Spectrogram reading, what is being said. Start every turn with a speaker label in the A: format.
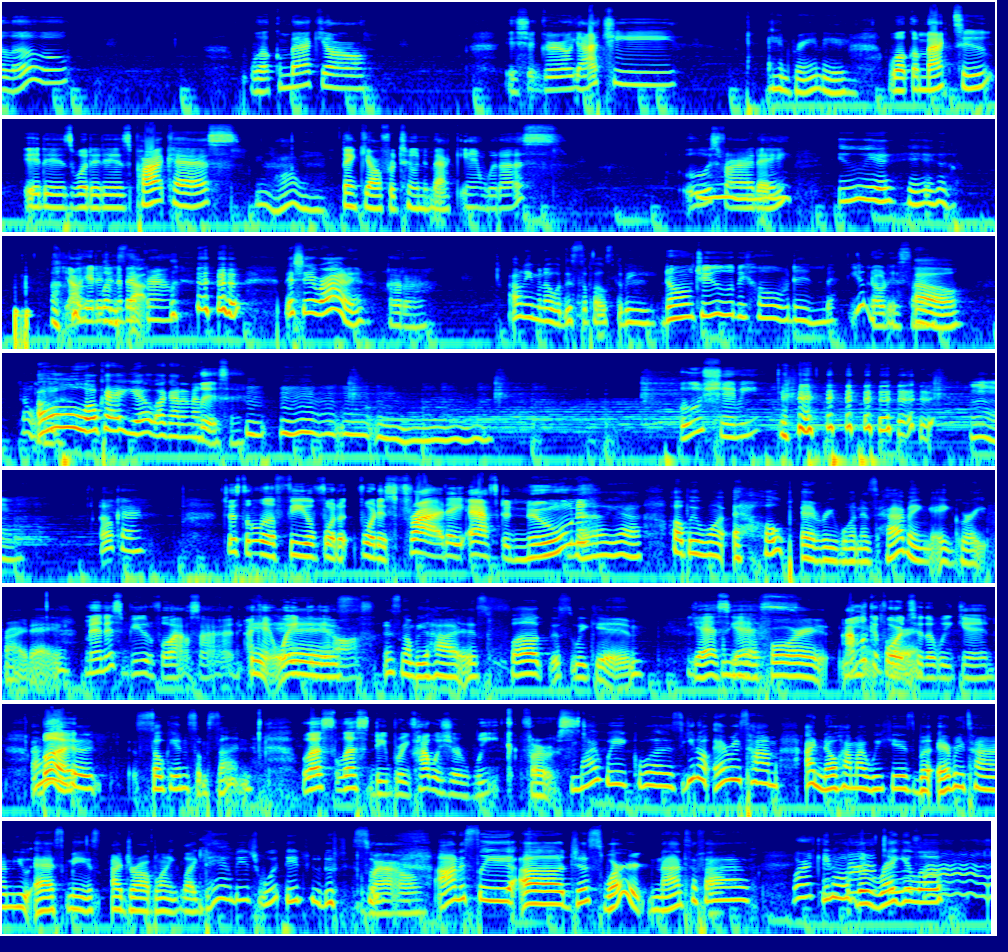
A: Hello. Welcome back, y'all. It's your girl Yachi.
B: And Brandy.
A: Welcome back to It Is What It Is podcast.
B: You.
A: Thank y'all for tuning back in with us. Ooh, it's Friday.
B: Ooh, yeah.
A: Y'all hear it in the
B: stop.
A: background?
B: That shit riding.
A: Hold on.
B: I don't even know what this is supposed to be.
A: Don't you be holding back. You know this song.
B: Oh.
A: Don't do
B: Oh, okay. Yep, I got it now.
A: Listen.
B: Mm, mm, mm, mm,
A: Ooh, shimmy. mm. Okay. Just a little feel for the for this Friday afternoon.
B: Hell yeah. Hope we want hope everyone is having a great Friday.
A: Man, it's beautiful outside. I
B: It
A: can't wait to get off.
B: It's gonna be hot as fuck this weekend.
A: Yes,
B: I'm
A: yes.
B: here for it.
A: I'm looking forward
B: for
A: to the weekend.
B: I'm
A: but
B: soak in some sun.
A: let's let's debrief. How was your week first?
B: My week was, you know, every time I know how my week is, but every time you ask me, I draw a blank. Like, damn, bitch, what did you do this week?
A: Wow.
B: Honestly, uh, just work nine to five.
A: Working
B: You know the regular,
